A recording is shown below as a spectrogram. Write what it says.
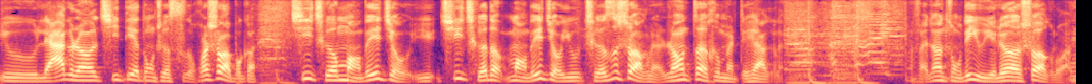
有两个人骑电动车死活上不去，骑车猛的一脚油，骑车的猛的一脚油，车子上去了，人在后面跌下去了。反正总得有一辆上个了。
